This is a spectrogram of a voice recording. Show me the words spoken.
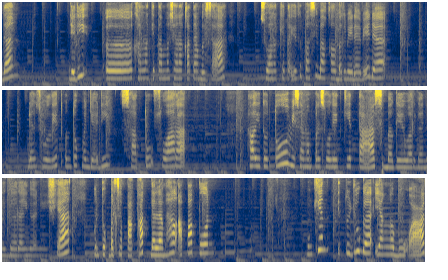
dan jadi uh, karena kita masyarakat yang besar, suara kita itu pasti bakal berbeda-beda dan sulit untuk menjadi satu suara. Hal itu tuh bisa mempersulit kita sebagai warga negara Indonesia untuk bersepakat dalam hal apa pun. Mungkin itu juga yang ngebuat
